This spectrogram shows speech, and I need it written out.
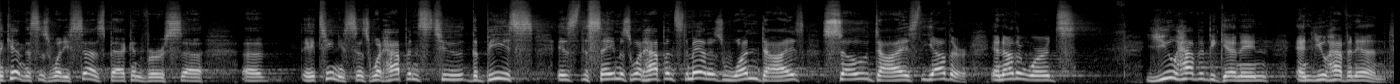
again, this is what he says back in verse uh, uh, 18. He says, What happens to the beasts is the same as what happens to man. As one dies, so dies the other. In other words, you have a beginning and you have an end.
